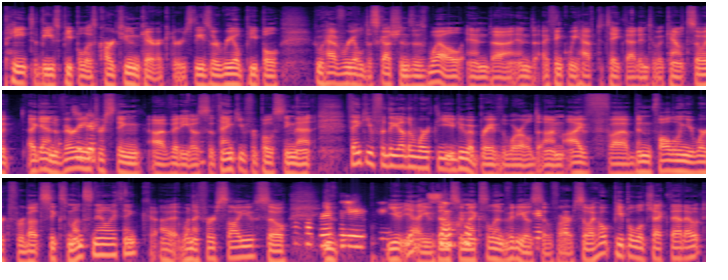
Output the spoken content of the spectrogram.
paint these people as cartoon characters. These are real people who have real discussions as well, and uh, and I think we have to take that into account. So it again, a very interesting uh, video. So thank you for posting that. Thank you for the other work that you do at Brave the World. Um, I've uh, been following your work for about six months now. I think uh, when I first saw you. So oh, really? you, yeah, you've so done some cool. excellent videos so far. So I hope people will check that out.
